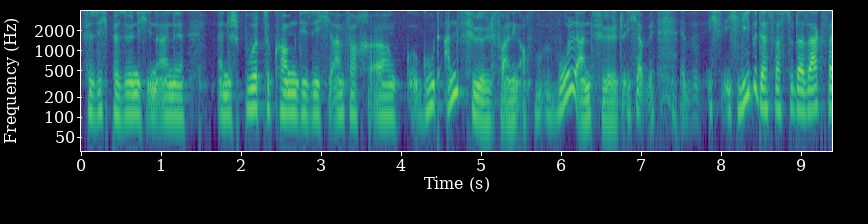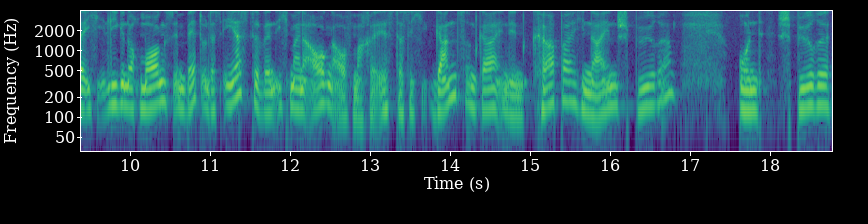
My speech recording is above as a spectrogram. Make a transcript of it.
für sich persönlich in eine eine Spur zu kommen, die sich einfach äh, gut anfühlt, vor allen Dingen auch wohl anfühlt. Ich, hab, ich, ich liebe das, was du da sagst, weil ich liege noch morgens im Bett und das Erste, wenn ich meine Augen aufmache, ist, dass ich ganz und gar in den Körper hinein spüre und spüre,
